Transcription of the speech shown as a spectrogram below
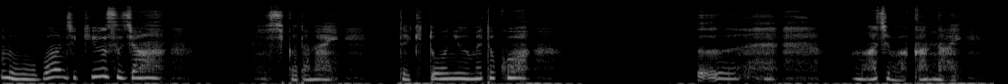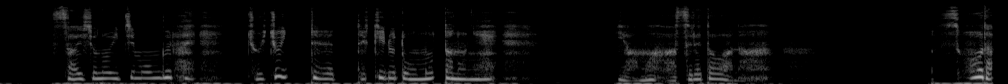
もう万事休すじゃん。仕方ない。適当に埋めとこう。うぅ、マジわかんない。最初の一問ぐらい、ちょいちょいってできると思ったのに。山外れたわな。そうだ。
